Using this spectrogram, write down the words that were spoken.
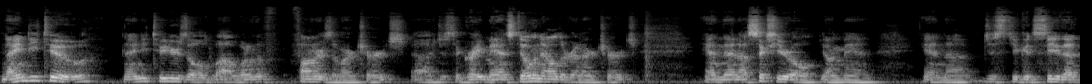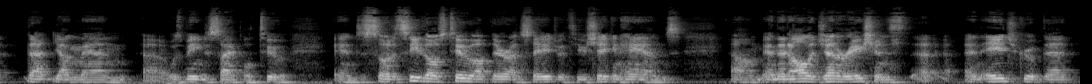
92, 92 years old, uh, one of the founders of our church, uh, just a great man, still an elder in our church, and then a six year old young man. And uh, just you could see that that young man uh, was being discipled too. And so to see those two up there on stage with you shaking hands, um, and then all the generations, uh, an age group that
